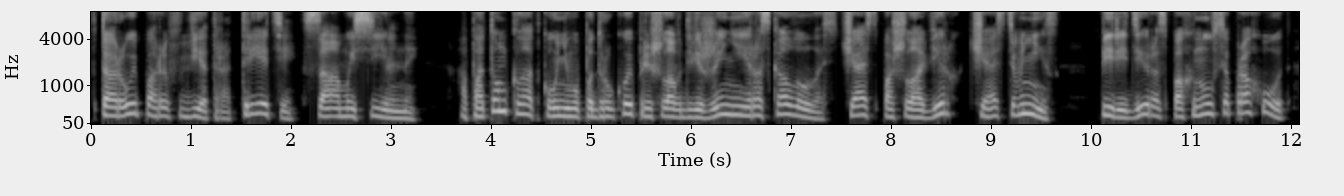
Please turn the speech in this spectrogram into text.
Второй порыв ветра, третий, самый сильный. А потом кладка у него под рукой пришла в движение и раскололась. Часть пошла вверх, часть вниз. Впереди распахнулся проход —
